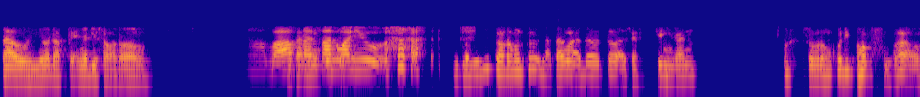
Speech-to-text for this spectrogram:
Tahunnya dapetnya di Sorong. Nah, Maaf, Bukan pesan Wahyu. tapi di Sorong tuh nggak tahu ada tuh searching kan. Wah, Sorongku di Papua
